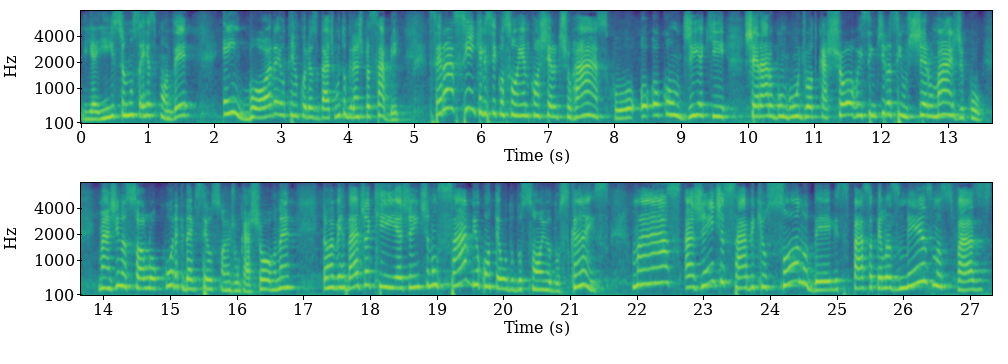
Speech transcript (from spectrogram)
E aí, isso eu não sei responder embora eu tenha curiosidade muito grande para saber. Será assim que eles ficam sonhando com cheiro de churrasco? Ou, ou, com um dia que cheiraram o bumbum de outro cachorro e sentiram assim um cheiro mágico? Imagina só a loucura que deve ser o sonho de um cachorro, né? Então a verdade é que a gente não sabe o conteúdo do sonho dos cães, mas a gente sabe que o sono deles passa pelas mesmas fases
